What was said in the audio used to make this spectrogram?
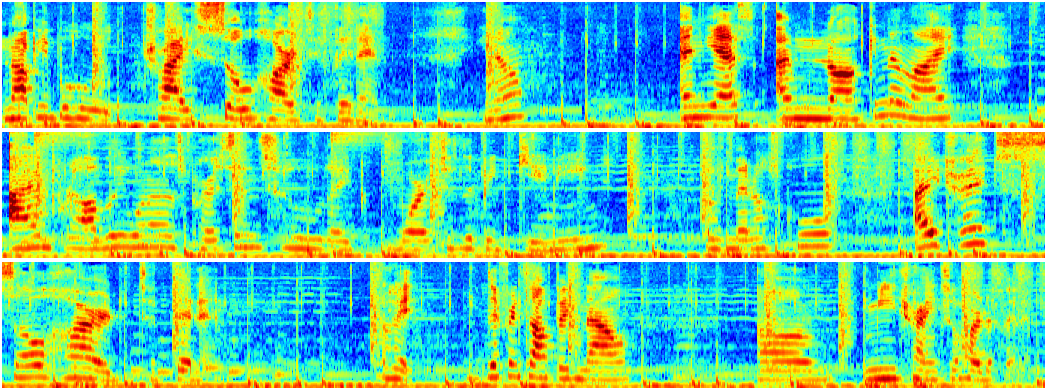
Not people who try so hard to fit in, you know. And yes, I'm not gonna lie. I'm probably one of those persons who like more to the beginning of middle school I tried so hard to fit in. Okay, different topic now. Um, me trying so hard to fit in.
